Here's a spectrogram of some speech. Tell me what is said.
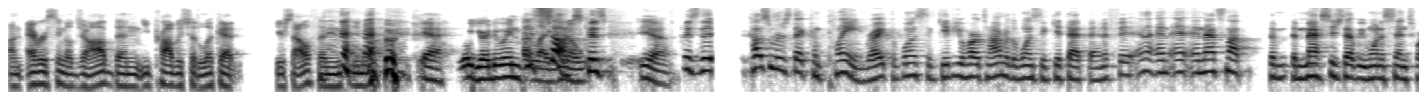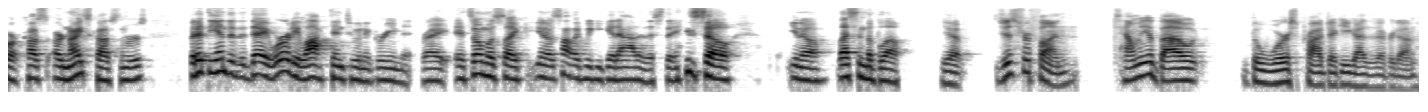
on every single job then you probably should look at yourself and you know yeah. what you're doing but it like sucks because you know, yeah. because the customers that complain right? The ones that give you a hard time are the ones that get that benefit. And and and that's not the, the message that we want to send to our cus- our nice customers but at the end of the day we're already locked into an agreement right it's almost like you know it's not like we can get out of this thing so you know lessen the blow yep just for fun tell me about the worst project you guys have ever done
